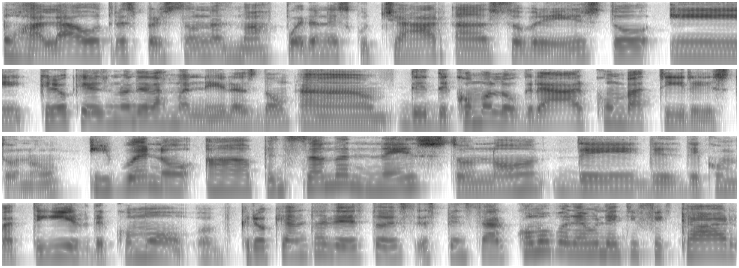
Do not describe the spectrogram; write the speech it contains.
ojalá otras personas más puedan escuchar uh, sobre esto y creo que es una de las maneras ¿no? Uh, de, de, cómo lograr combatir esto. ¿no? Y bueno, pensando en esto, ¿no? De, de, de, combatir, de cómo, creo que antes de esto es, es pensar cómo podemos identificar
